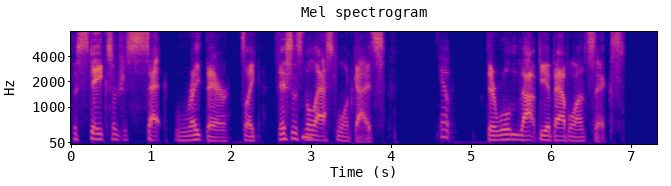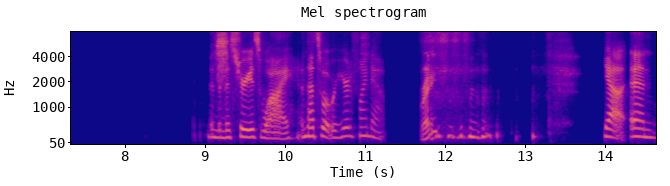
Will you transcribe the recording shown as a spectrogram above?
the stakes are just set right there. It's like this is the Mm. last one, guys. Yep. There will not be a Babylon 6, And the mystery is why. And that's what we're here to find out. right? yeah. And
